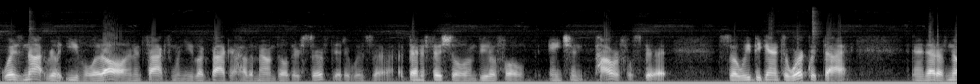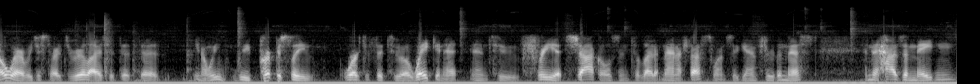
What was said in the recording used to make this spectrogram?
was not really evil at all. And in fact, when you look back at how the mound builders served it, it was a, a beneficial and beautiful, ancient, powerful spirit. So we began to work with that, and out of nowhere, we just started to realize that the, the you know, we, we purposely worked with it to awaken it and to free its shackles and to let it manifest once again through the mist. And it has a maiden,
